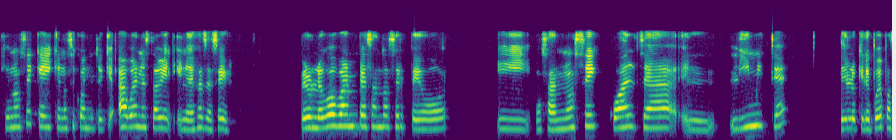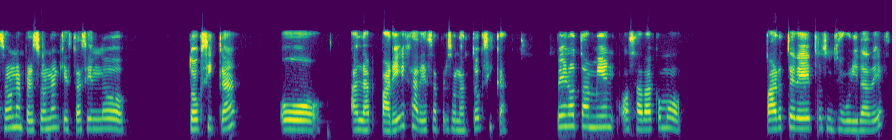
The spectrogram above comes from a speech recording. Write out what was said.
que no sé qué y que no sé cuándo, te que, ah, bueno, está bien, y le dejas de hacer. Pero luego va empezando a ser peor y, o sea, no sé cuál sea el límite de lo que le puede pasar a una persona que está siendo tóxica o a la pareja de esa persona tóxica. Pero también, o sea, va como parte de tus inseguridades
